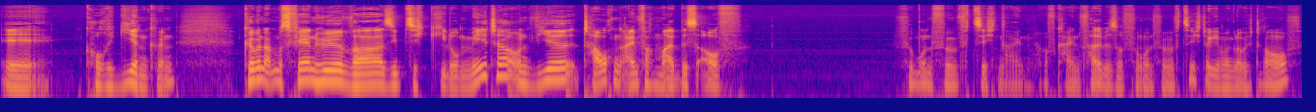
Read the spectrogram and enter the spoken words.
äh, korrigieren können. Körbenatmosphärenhöhe war 70 Kilometer und wir tauchen einfach mal bis auf 55, nein, auf keinen Fall bis auf 55, da gehen wir glaube ich drauf.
